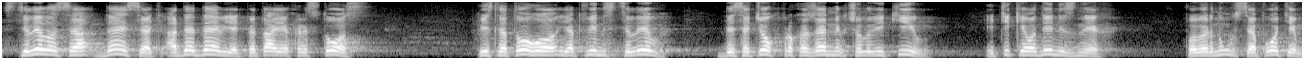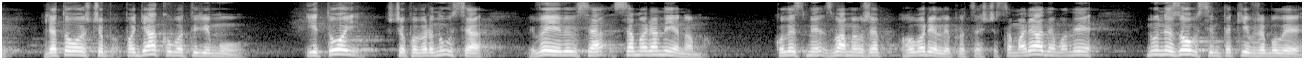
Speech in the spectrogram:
Стілилося десять, а де дев'ять, питає Христос. Після того, як Він зцілив десятьох прохожених чоловіків, і тільки один із них повернувся потім для того, щоб подякувати йому. І той, що повернувся, виявився самарянином. Колись ми з вами вже говорили про це, що самаряни вони ну, не зовсім такі вже були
